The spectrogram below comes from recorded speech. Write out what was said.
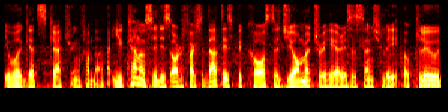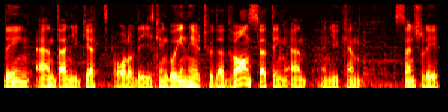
you will get scattering from that. You cannot see these artifacts. That is because the geometry here is essentially occluding and then you get all of these. You can go in here to the advanced setting and, and you can essentially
